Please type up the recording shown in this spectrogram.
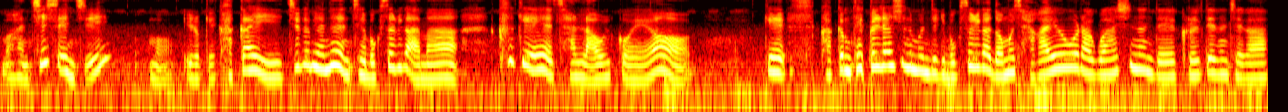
뭐 한 7cm, 뭐 이렇게 가까이 찍으면은 제 목소리가 아마 크게 잘 나올 거예요. 이렇게 가끔 댓글 다시는 분들이 목소리가 너무 작아요라고 하시는데 그럴 때는 제가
